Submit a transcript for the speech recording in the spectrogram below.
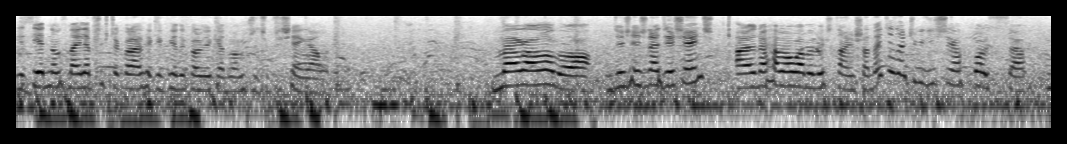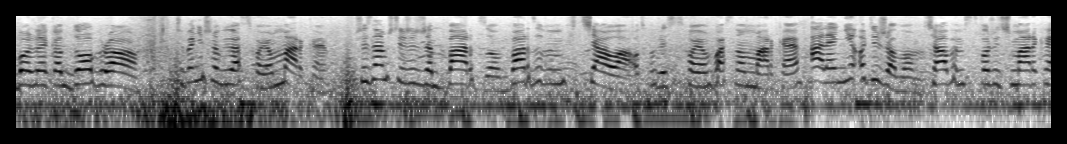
jest jedną z najlepszych czekolad, jakie kiedykolwiek jadłam w życiu, przysięgam. Mega dobra. 10 na 10, ale trochę mogłaby być tańsza. Dajcie znać, widzieliście ją w Polsce. Boże, jaka dobra. Czy będziesz robiła swoją markę? Przyznam szczerze, że bardzo, bardzo bym chciała otworzyć swoją własną markę, ale nie odzieżową. Chciałabym stworzyć markę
